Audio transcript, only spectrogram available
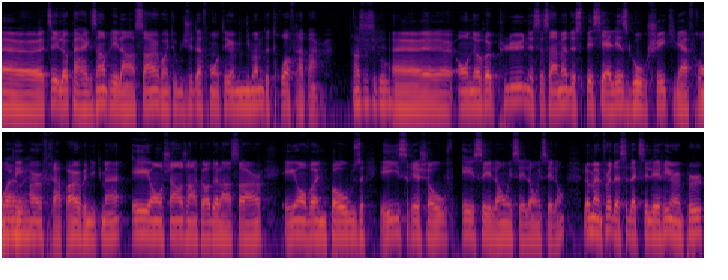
Euh, tu sais, là, par exemple, les lanceurs vont être obligés d'affronter un minimum de trois frappeurs. Ah, ça c'est cool. Euh, on n'aura plus nécessairement de spécialiste gaucher qui vient affronter Ouais, ouais. un frappeur uniquement et on change encore de lanceur et on va à une pause et il se réchauffe et c'est long et c'est long et c'est long. Là, Manfred essaie d'accélérer un peu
